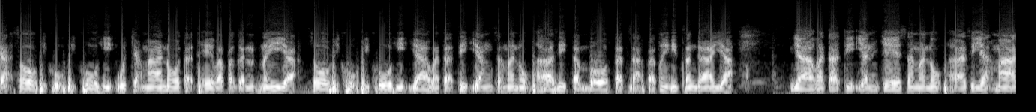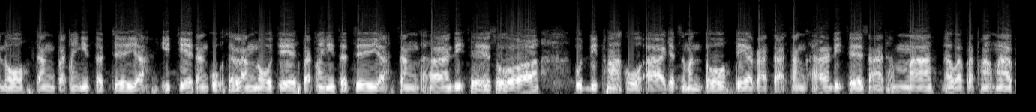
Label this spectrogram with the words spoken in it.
จะโซภิกขุ ภูหิวุจมาโนตะเทวปกันนยะโซภิกขุภิกขุหิยาวตติยังสมนุภาสิตัมโบตัสสะปะตินิสังกายะยาวตติยันเจสมนุภาสิยะมาโน ตังปะตินิสัจเจยะ อิเจตังกุสลังโนเจปะตินิสัจเจยะ สังฆาดิเทโส อุดดิภาโคอายัสมันโต เตระตะสังคาดิเตสาธรรมานวปะทามาป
